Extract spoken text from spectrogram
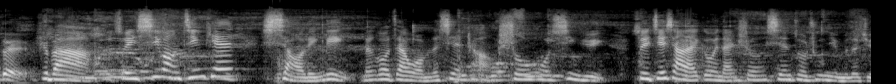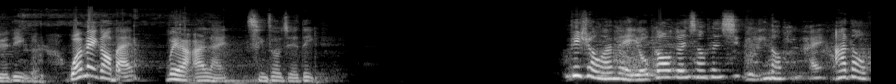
对，是吧？所以希望今天小玲玲能够在我们的现场收获幸运。所以接下来各位男生先做出你们的决定，完美告白，为爱而来，请做决定。非常完美，由高端香氛洗护领导品牌阿道夫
